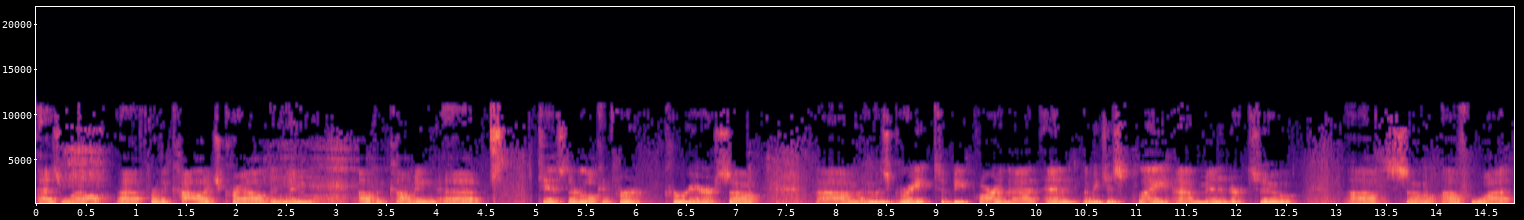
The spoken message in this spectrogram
as well uh, for the college crowd, the new up and coming uh, kids. They're looking for careers. So um, it was great to be part of that. And let me just play a minute or two of some of what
